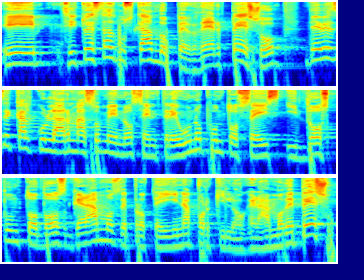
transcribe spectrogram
Eh, si tú estás buscando perder peso, debes de calcular más o menos entre 1.6 y 2.2 gramos de proteína por kilogramo de peso.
